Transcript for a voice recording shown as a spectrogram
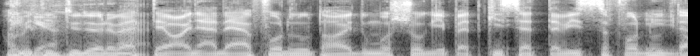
amit Igen. itt tüdőre vettél, anyád elfordult a hajdúmosógépet, kiszedte, visszafordult, de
